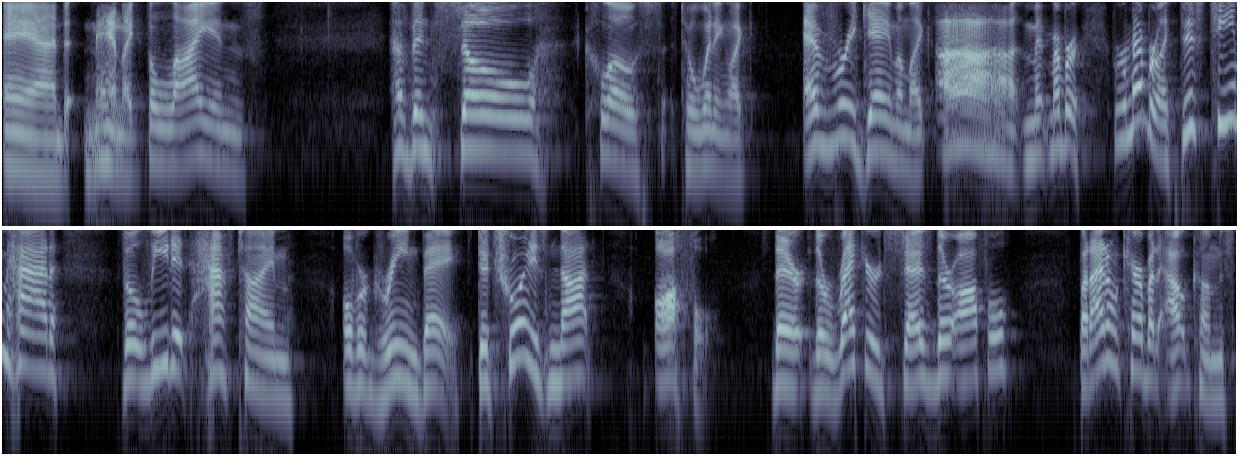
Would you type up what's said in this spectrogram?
And man, like the Lions have been so close to winning. Like every game, I'm like, ah, remember, remember, like this team had the lead at halftime over Green Bay. Detroit is not awful. Their the record says they're awful, but I don't care about outcomes.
